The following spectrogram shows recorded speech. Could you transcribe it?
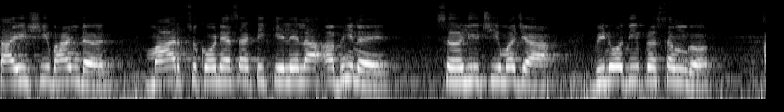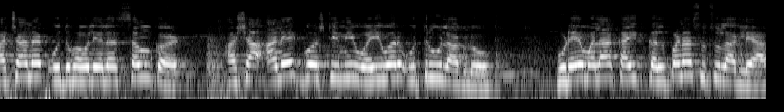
ताईशी भांडण मार चुकवण्यासाठी केलेला अभिनय सहलीची मजा विनोदी प्रसंग अचानक उद्भवलेलं संकट अशा अनेक गोष्टी मी वहीवर उतरू लागलो. पुढे मला काही कल्पना सुचू लागल्या.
